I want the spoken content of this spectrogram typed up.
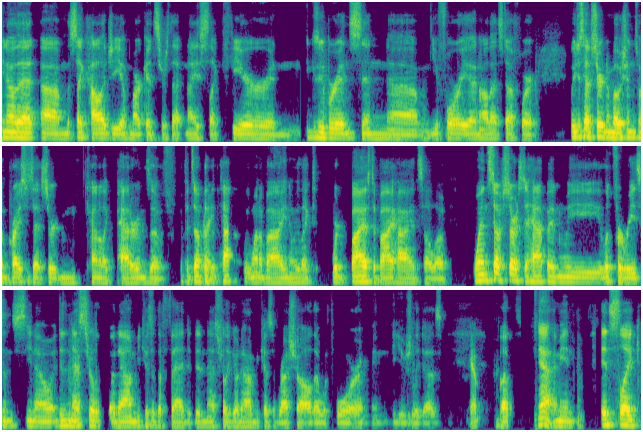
you know that um, the psychology of markets there's that nice like fear and exuberance and um, euphoria and all that stuff where we just have certain emotions when prices at certain kind of like patterns of if it's up right. at the top we want to buy you know we like to, we're biased to buy high and sell low. When stuff starts to happen we look for reasons you know it didn't necessarily go down because of the fed it didn't necessarily go down because of russia although with war i mean it usually does. Yep. But yeah i mean it's like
